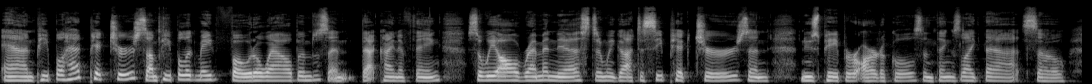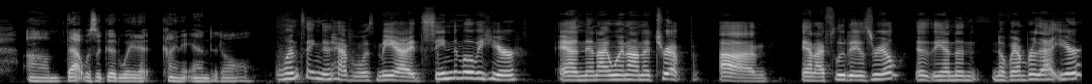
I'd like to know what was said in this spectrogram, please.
and people had pictures. Some people had made photo albums and that kind of thing. So we all reminisced and we got to see pictures and newspaper articles and things like that. So, um, that was a good way to kind of end it all. one thing that happened with me, I'd seen the movie here, and then I went on a trip, um, and I flew to Israel at the end of November that year,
